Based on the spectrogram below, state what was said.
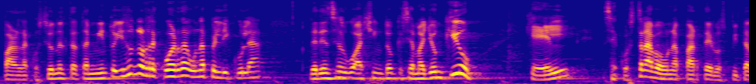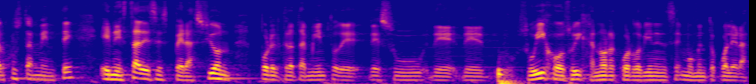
para la cuestión del tratamiento, y eso nos recuerda a una película de Denzel Washington que se llama John Q, que él secuestraba una parte del hospital justamente en esta desesperación por el tratamiento de, su, de, su hijo o su hija, no recuerdo bien en ese momento cuál era.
